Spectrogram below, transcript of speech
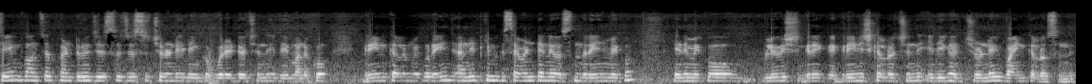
సేమ్ కాన్సెప్ట్ కంటిన్యూ చేస్తూ చేస్తూ చూడండి ఇది ఇంకొక వెరైటీ వచ్చింది. ఇది మనకు గ్రీన్ కలర్ మీకు రేంజ్ అన్నిటికీ మీకు సెవెంటీ వస్తుంది రేంజ్ మీకు. ఇది మీకు బ్లూయిష్ గ్రే గ్రీనిష్ కలర్ వచ్చింది. ఇది చూడండి వైన్ కలర్ వస్తుంది.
